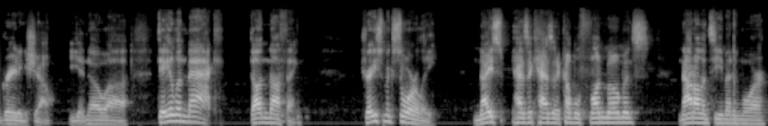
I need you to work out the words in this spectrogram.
grading show. You get no uh Daylon Mack, done nothing. Trace McSorley, nice has a has a couple fun moments, not on the team anymore.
